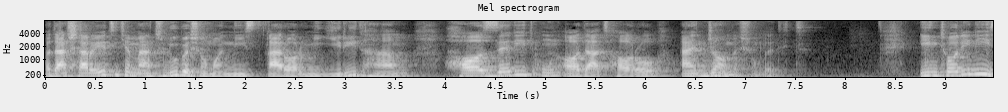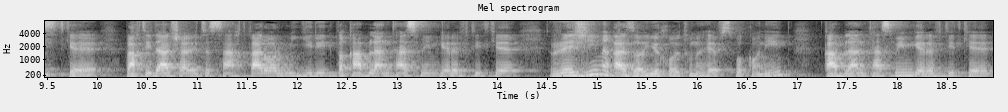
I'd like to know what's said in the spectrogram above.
و در شرایطی که مطلوب شما نیست قرار می‌گیرید هم حاضرید اون عادتها رو انجامشون بدید. اینطوری نیست که وقتی در شرایط سخت قرار می‌گیرید و قبلا تصمیم گرفتید که رژیم غذایی خودتون رو حفظ بکنید قبلا تصمیم گرفتید که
